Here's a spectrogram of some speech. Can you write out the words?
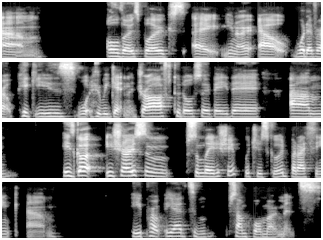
Um, all those blokes. A, you know, our whatever our pick is, what who we get in the draft could also be there. Um, he's got he shows some some leadership, which is good, but I think um, he probably he had some some poor moments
